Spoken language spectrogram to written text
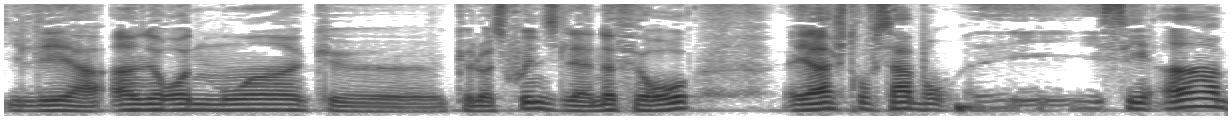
il est à 1 euro de moins que que Lost Winds, il est à 9 euros. Et là, je trouve ça bon, c'est un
